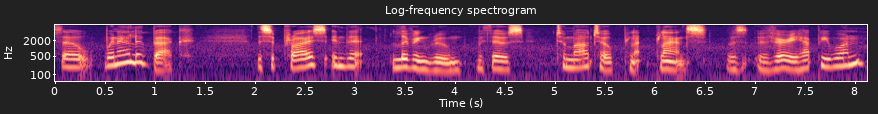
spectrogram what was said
So when I look back, the surprise in the living room with those tomato pl- plants was a very happy one.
